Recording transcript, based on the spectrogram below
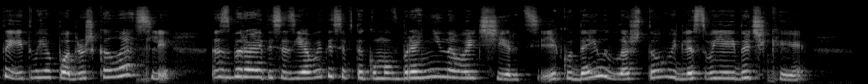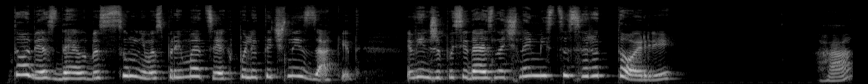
ти і твоя подружка Леслі збираєтеся з'явитися в такому вбранні на вечірці, яку Дейли влаштовують для своєї дочки. Тобіас Дейл без сумніву сприйме це як політичний закид. Він же посідає значне місце серед Торрі. Га?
